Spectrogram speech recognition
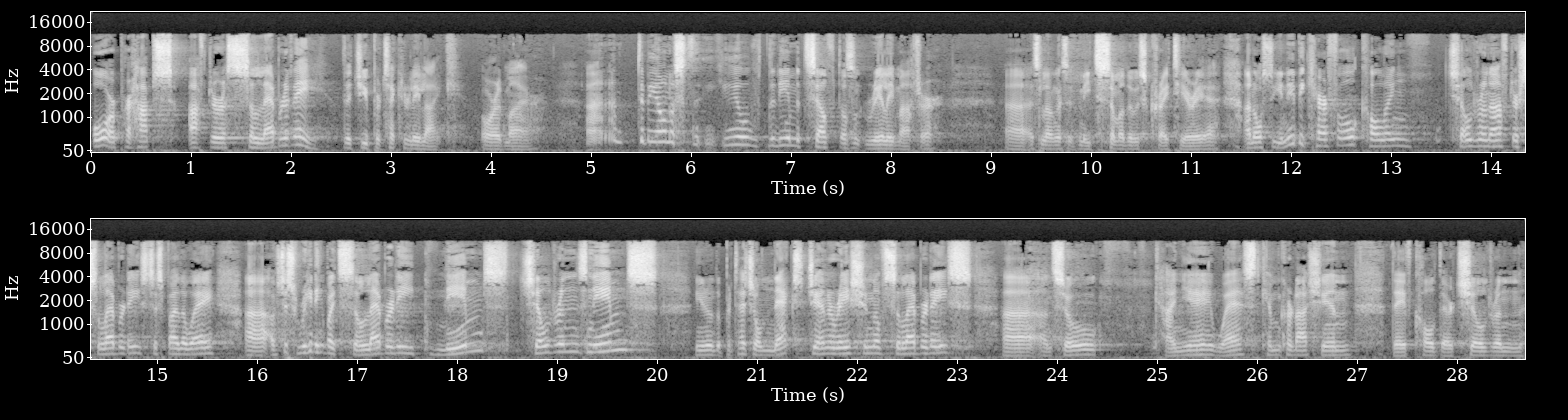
or perhaps after a celebrity that you particularly like or admire. And, to be honest, you know, the name itself doesn't really matter uh, as long as it meets some of those criteria. And also, you need to be careful calling children after celebrities, just by the way. Uh, I was just reading about celebrity names, children's names, you know, the potential next generation of celebrities. Uh, and so, Kanye West, Kim Kardashian, they've called their children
